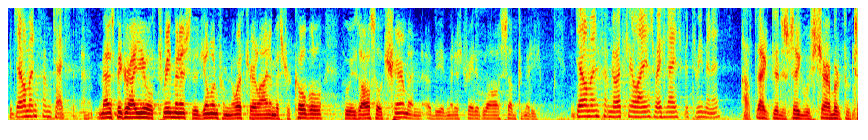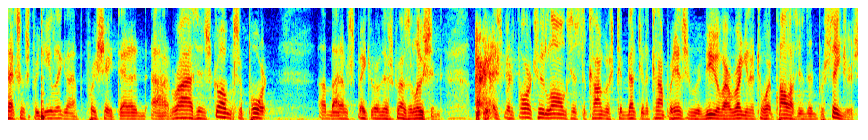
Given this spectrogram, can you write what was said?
the gentleman from Texas. Uh, Madam Speaker, I yield three minutes to the gentleman from North Carolina, Mr. Coble, who is also chairman of the Administrative Law Subcommittee. The gentleman from North Carolina is recognized for three minutes. I thank the distinguished chairman from Texas for yielding. I appreciate that. And I rise in strong support, uh, Madam Speaker, of this resolution. it's been far too long since the Congress conducted a comprehensive review of our regulatory policies and procedures.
